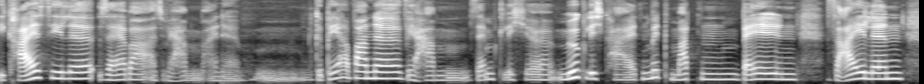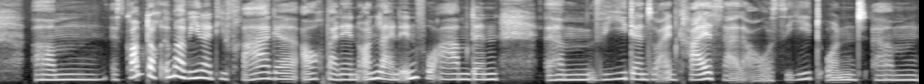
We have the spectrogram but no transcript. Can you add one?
Die Kreissäle selber, also wir haben eine mm, Gebärwanne, wir haben sämtliche Möglichkeiten mit Matten, Bällen, Seilen. Ähm, es kommt doch immer wieder die Frage, auch bei den Online-Infoabenden, ähm, wie denn so ein Kreissaal aussieht. Und ähm,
